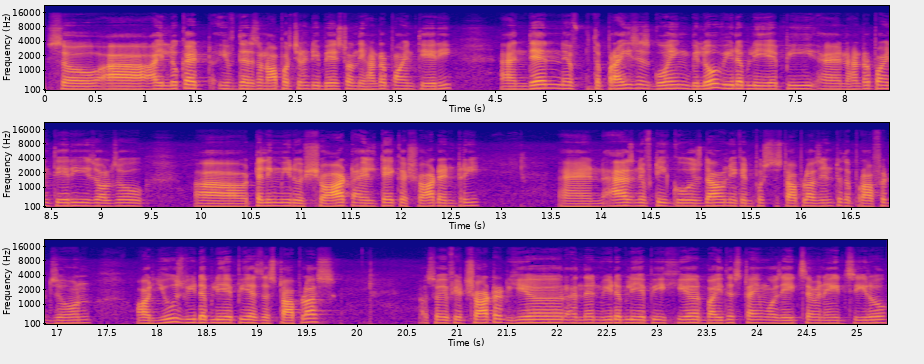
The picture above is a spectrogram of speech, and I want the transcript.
So uh, I look at if there is an opportunity based on the 100 point theory and then if the price is going below VWAP and 100 point theory is also uh, telling me to short I'll take a short entry. And as Nifty goes down you can push the stop loss into the profit zone or use VWAP as the stop loss. So if you shorted here and then VWAP here by this time was 8780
